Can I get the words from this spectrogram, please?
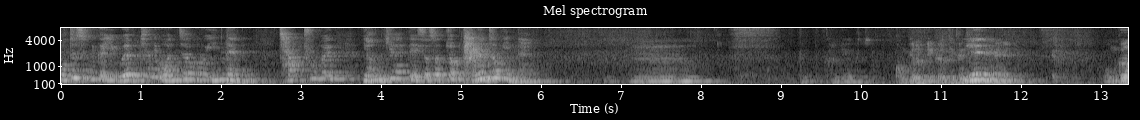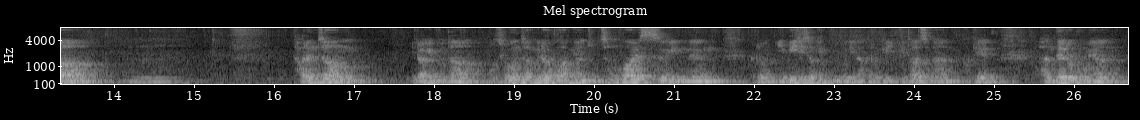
어떻습니까? 이 웹툰이 원작으로 있는 작품을 연기할 때 있어서 좀 다른 점이 있나요? 음 그러게요 공교롭게 그렇게 되는 예. 뭔가 음, 다른 점이라기보다 뭐 좋은 점이라고 하면 좀 참고할 수 있는 그런 이미지적인 부분이나 그런 게 있기도 하지만 그게 반대로 보면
